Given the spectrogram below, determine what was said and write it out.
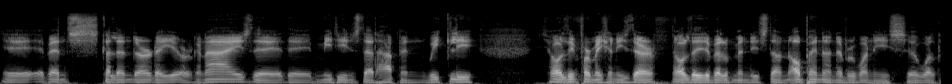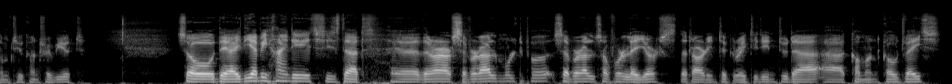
events calendar they organize, the, the meetings that happen weekly. All the information is there. All the development is done open and everyone is welcome to contribute. So the idea behind it is that uh, there are several multiple several software layers that are integrated into the uh, common code base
